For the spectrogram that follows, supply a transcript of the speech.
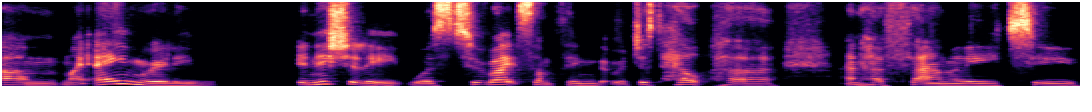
um, my aim really initially was to write something that would just help her and her family to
